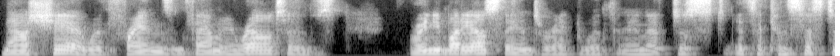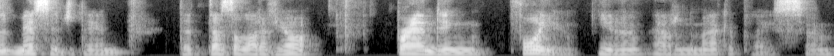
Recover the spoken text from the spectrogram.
now share with friends and family and relatives or anybody else they interact with. And it just it's a consistent message then that does a lot of your branding for you, you know, out in the marketplace. So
